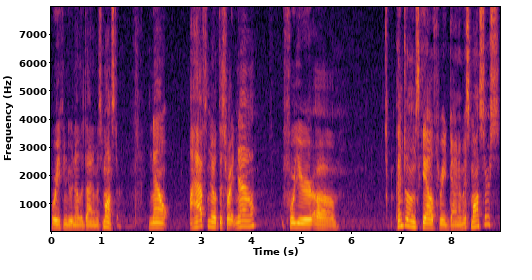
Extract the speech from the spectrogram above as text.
or you can do another Dinomist monster. Now, I have to note this right now, for your uh, Pendulum Scale 3 Dinomist monsters,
